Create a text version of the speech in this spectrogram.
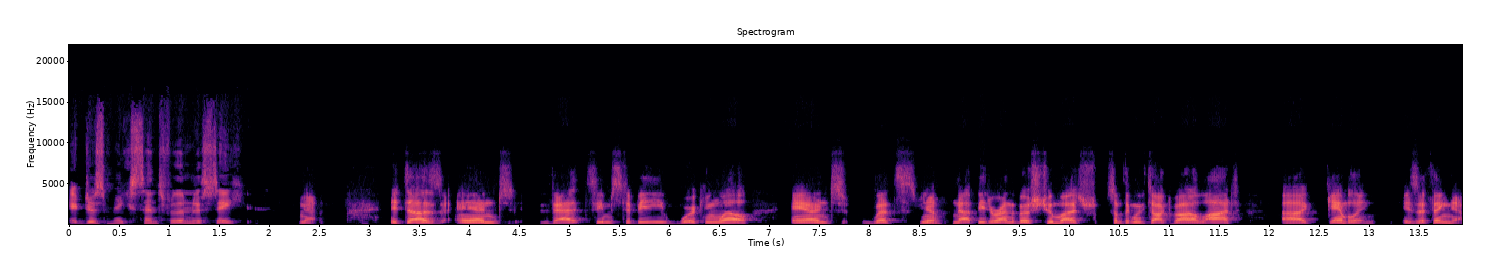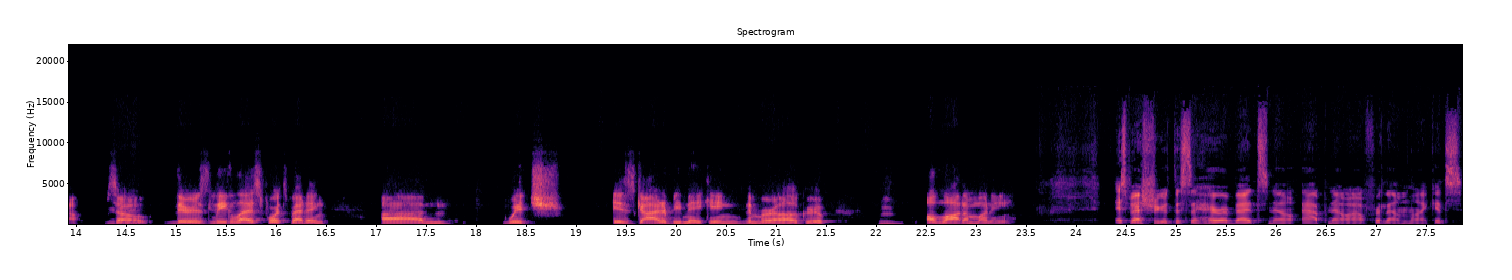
it just makes sense for them to stay here. Yeah, it does, and that seems to be working well. And let's you know not beat around the bush too much. Something we've talked about a lot: uh, gambling is a thing now. Mm-hmm. So there is legalized sports betting, um, which is got to be making the Meruelo Group a lot of money. Especially with the Sahara Bets now app now out for them, like it's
